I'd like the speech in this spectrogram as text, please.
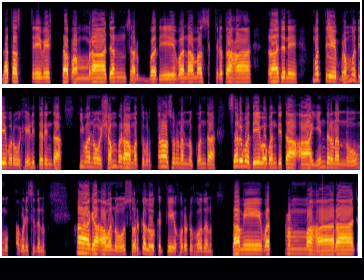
ಗತಸ್ತ್ರಿವಿಷ್ಟಪಂ ರಾಜನ್ ಸರ್ವದೇವ ನಮಸ್ಕೃತ ರಾಜನೇ, ಮತ್ತೆ ಬ್ರಹ್ಮದೇವರು ಹೇಳಿದ್ದರಿಂದ ಇವನು ಶಂಬರ ಮತ್ತು ವೃತ್ರಾಸುರನನ್ನು ಕೊಂದ ಸರ್ವದೇವ ಬಂಧಿತ ಆ ಇಂದ್ರನನ್ನು ಮುಕ್ತಗೊಳಿಸಿದನು. ಆಗ ಅವನು ಸ್ವರ್ಗಲೋಕಕ್ಕೆ ಹೊರಟು ಹೋದನು. ಮಹಾರಾಜ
